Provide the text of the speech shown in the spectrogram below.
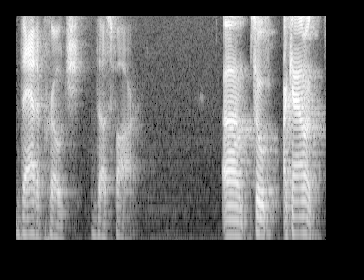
that approach thus far? Um, so I cannot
